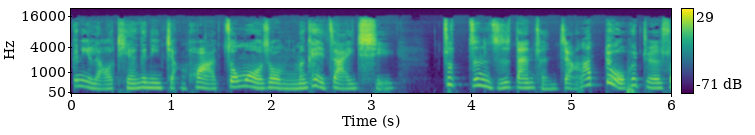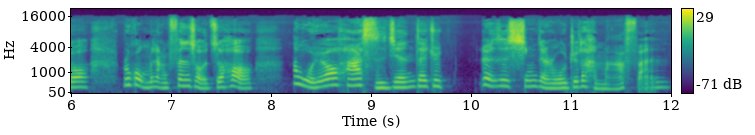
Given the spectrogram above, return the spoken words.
跟你聊天、跟你讲话，周末的时候你们可以在一起，就真的只是单纯这样。那对我会觉得说，如果我们俩分手之后，那我又要花时间再去认识新的人，我觉得很麻烦。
